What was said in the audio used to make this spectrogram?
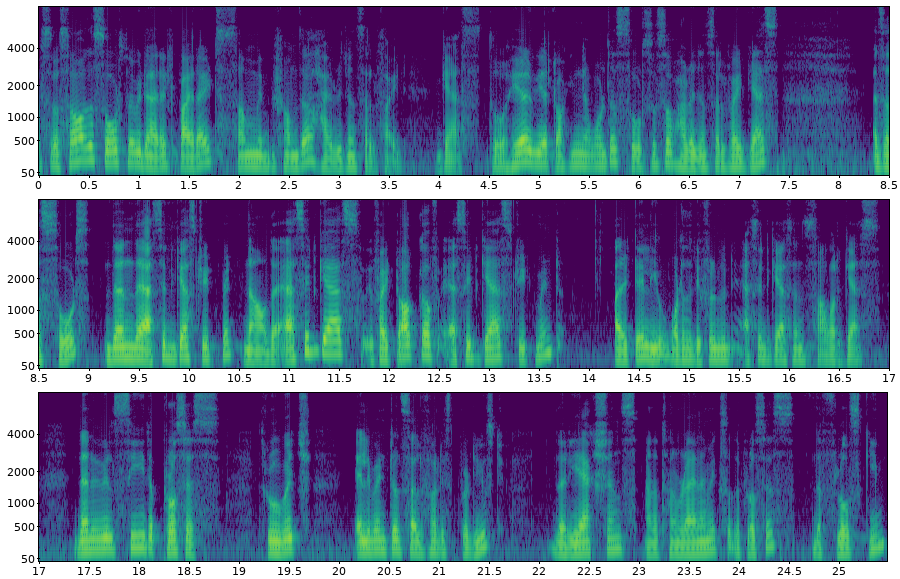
So, some of the source may be direct pyrites, some may be from the hydrogen sulfide gas. So, here we are talking about the sources of hydrogen sulfide gas as a source. Then the acid gas treatment. Now, the acid gas, if I talk of acid gas treatment, I will tell you what is the difference between acid gas and sour gas. Then we will see the process through which elemental sulfur is produced, the reactions and the thermodynamics of the process, the flow scheme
